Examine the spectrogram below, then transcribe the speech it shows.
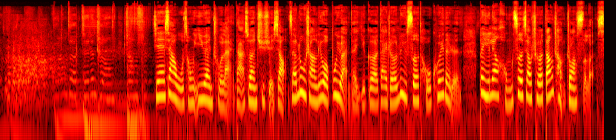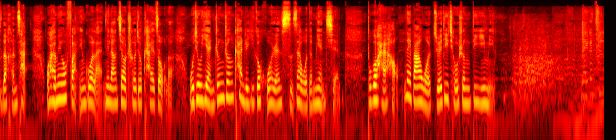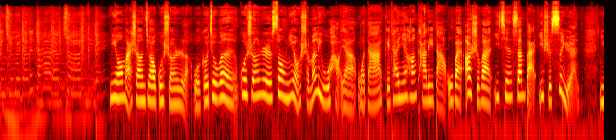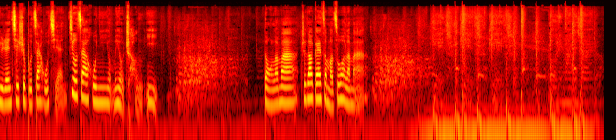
今天下午从医院出来，打算去学校，在路上离我不远的一个戴着绿色头盔的人，被一辆红色轿车当场撞死了，死得很惨。我还没有反应过来，那辆轿车就开走了，我就眼睁睁看着一个活人死在我的面前。不过还好，那把我绝地求生第一名。女友马上就要过生日了，我哥就问过生日送女友什么礼物好呀？我答给他银行卡里打五百二十万一千三百一十四元。女人其实不在乎钱，就在乎你有没有诚意，懂了吗？知道该怎么做了吗？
